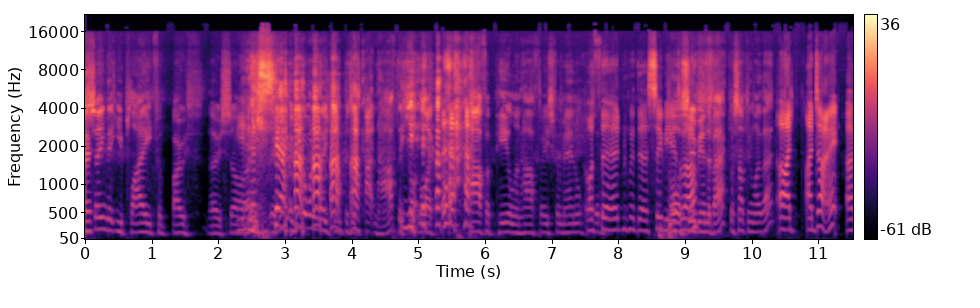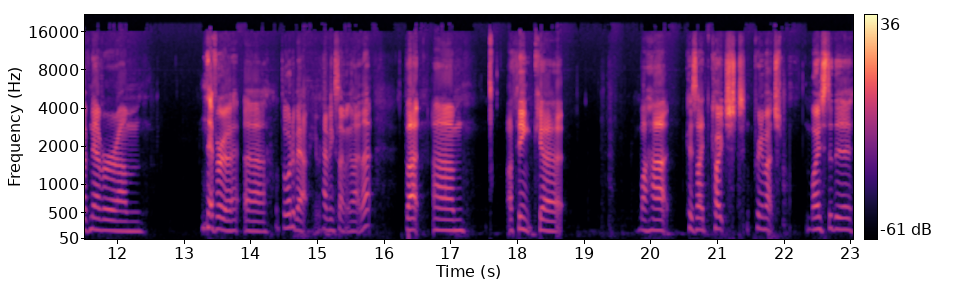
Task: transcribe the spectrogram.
So, seeing that you played for both those sides, Yeah. have, you, have you got one of those jumpers that's cut in half? That's got like half a peel and half East Fremantle? or sort of- third with the Subi Or as well. Subi in the back or something like that? I I don't. I've never um never uh, thought about having something like that, but um I think uh, my heart because I coached pretty much most of the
